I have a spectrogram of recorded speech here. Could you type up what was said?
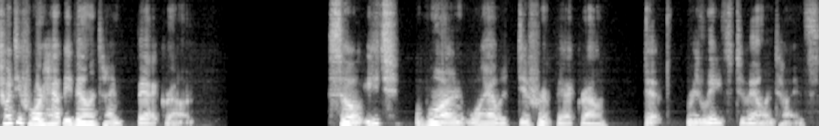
24 Happy Valentine background. So each one will have a different background that relates to Valentine's.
